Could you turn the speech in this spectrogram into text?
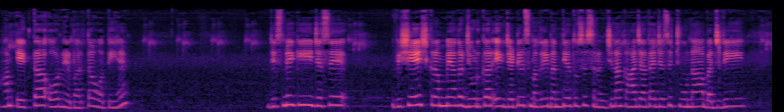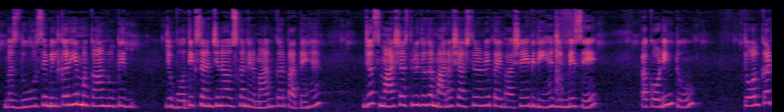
हम एकता और निर्भरता होती है, जिसमें कि जैसे विशेष क्रम में अगर जुड़कर एक जटिल सामग्री बनती है तो उसे संरचना कहा जाता है, जैसे चूना, बजरी, मजदूर से मिलकर ही मकान रूपी जो भौतिक संरचना उसका निर्माण कर पाते हैं। जो समाजशास्त्री तथा मानव शास्त्रियों ने परिभाषाएँ भी दी हैं, जिनमें से अकॉर्डिंग टू टोलकट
